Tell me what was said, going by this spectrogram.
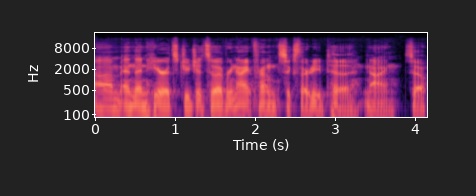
Um, and then here it's jujitsu every night from six thirty to nine. So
